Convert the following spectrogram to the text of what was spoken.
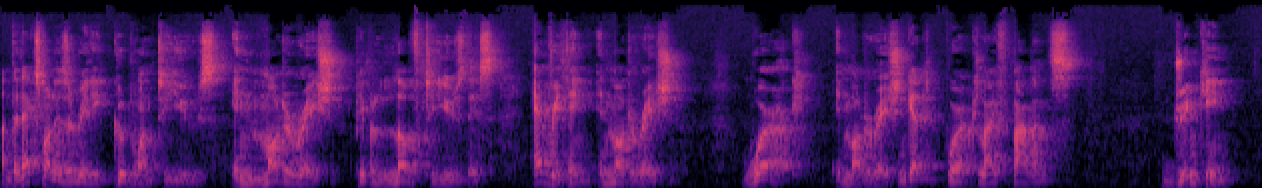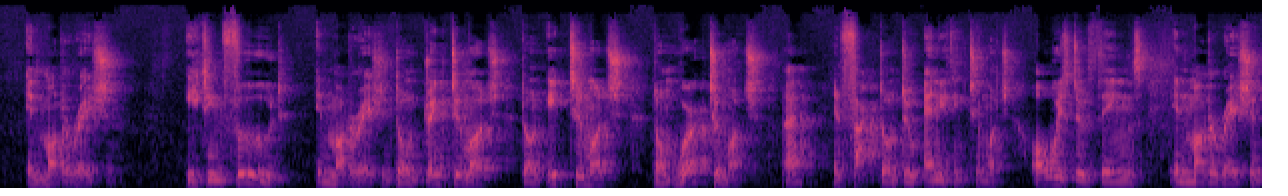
And the next one is a really good one to use in moderation. People love to use this everything in moderation. Work in moderation, get work life balance. Drinking in moderation. Eating food in moderation. Don't drink too much, don't eat too much, don't work too much. Eh? In fact, don't do anything too much. Always do things in moderation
